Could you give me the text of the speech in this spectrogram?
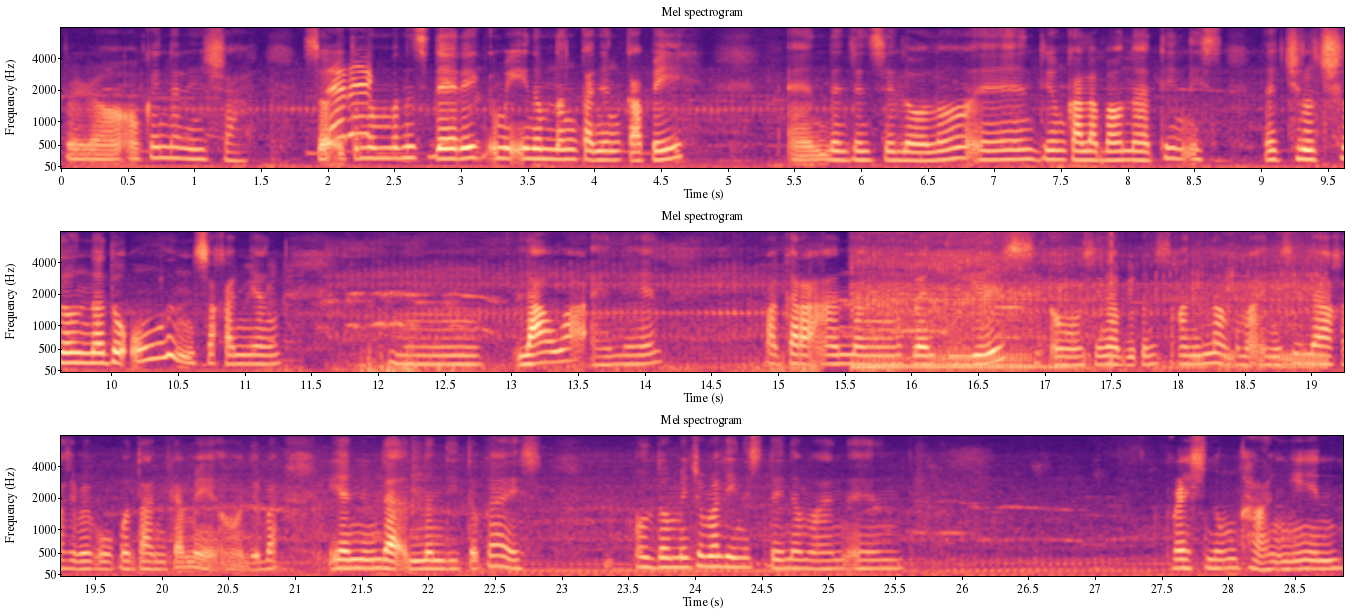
Pero okay na rin siya. So, ito naman si Derek, umiinom ng kanyang kape. And nandyan si Lolo. And yung kalabaw natin is nag-chill-chill na doon sa kanyang mm, lawa. And then, pagkaraan ng 20 years, oh, sinabi ko na sa kanila, kumain na sila kasi may pupuntahan kami. Oh, 'di ba? Yan yung daan nandito, guys. Although medyo malinis din naman and fresh nung hangin.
